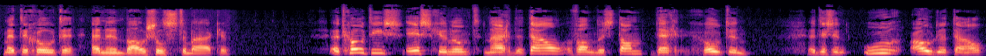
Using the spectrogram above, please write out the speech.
met de goten en hun bouwsels te maken. Het Gotisch is genoemd naar de taal van de stam der Goten. Het is een oeroude taal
